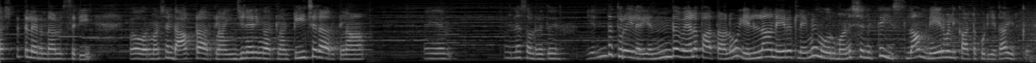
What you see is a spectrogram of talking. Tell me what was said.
கஷ்டத்தில் இருந்தாலும் சரி இப்போ ஒரு மனுஷன் டாக்டராக இருக்கலாம் இன்ஜினியரிங்காக இருக்கலாம் டீச்சராக இருக்கலாம் என்ன சொல்கிறது எந்த துறையில் எந்த வேலை பார்த்தாலும் எல்லா நேரத்துலையுமே ஒரு மனுஷனுக்கு இஸ்லாம் நேர்வழி காட்டக்கூடியதாக இருக்குது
